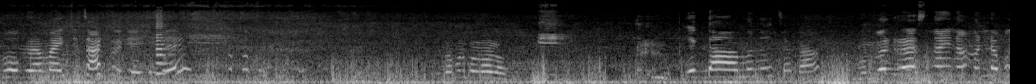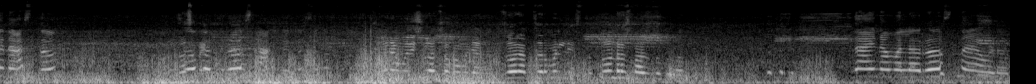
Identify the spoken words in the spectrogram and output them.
प्रोग्रामाची आठवण यायची रे. तुला पण बनवायला एकदा म्हणायचं का? पण रस नाही ना म्हणलं पण असतं. रस लागते कसं शिवाय लोकांमध्ये जोरात जर म्हणलीस तर दोन रस पाजतो तुला. नाही ना मला रस नाही आवडत.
